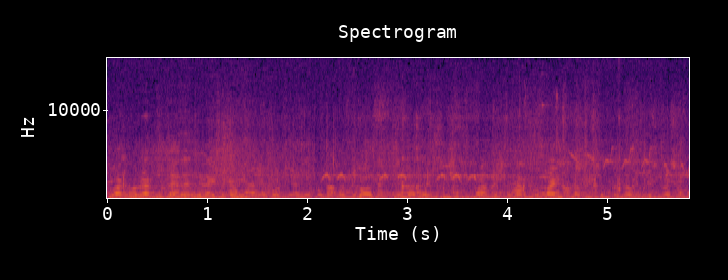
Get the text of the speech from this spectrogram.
Tu akurat teren leci na ukos nadleśnictwa Skarbu Państwa, to będzie zrobić.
